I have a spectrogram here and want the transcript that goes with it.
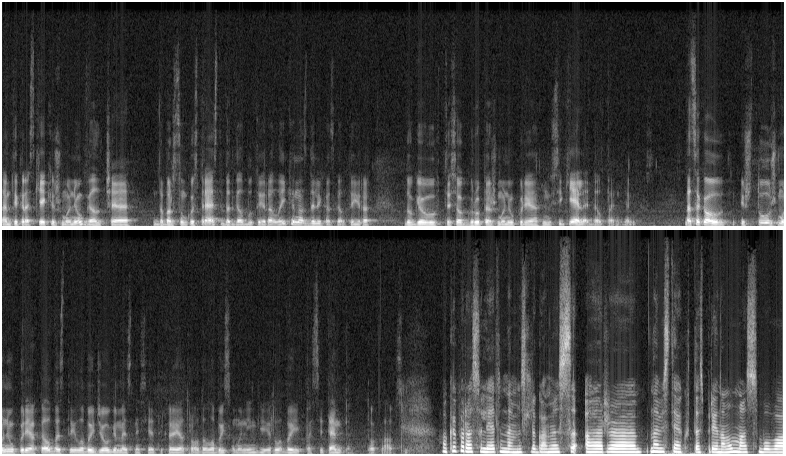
tam tikras kiekis žmonių, gal čia dabar sunku spręsti, bet galbūt tai yra laikinas dalykas, gal tai yra daugiau tiesiog grupė žmonių, kurie nusikėlė dėl pandemijos bet sakau iš tų žmonių kurie kalbas tai labai džiaugiamės nes jie tikrai atrodo labai sąmoningi ir labai pasitempę tuo klausimu. O kaip yra su lėtinėmis ligomis ar na vis tiek tas prieinamumas buvo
